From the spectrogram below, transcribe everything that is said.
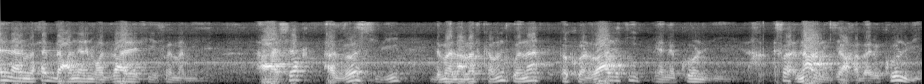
ان المحب عن المغذال في صممه عاشق الرسمي د ملامت کوونکو نه په کونډوالو کې یعنې کونډ دي ناوړه چې دا خبرې کونډ دي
